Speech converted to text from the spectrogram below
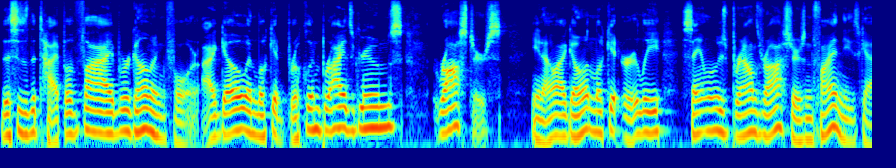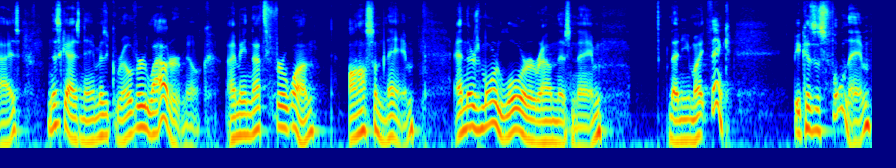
this is the type of vibe we're going for. I go and look at Brooklyn Bridegrooms rosters. You know, I go and look at early St. Louis Browns rosters and find these guys. And this guy's name is Grover Lowdermilk. I mean, that's for one, awesome name. And there's more lore around this name than you might think. Because his full name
